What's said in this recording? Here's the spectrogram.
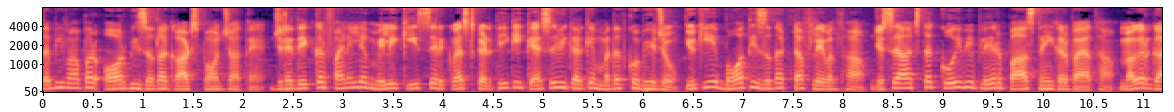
तभी वहाँ पर और भी ज़्यादा गार्ड्स पहुँच जाते हैं, जिन्हें देखकर फाइनली अब मिली कीज से रिक्वेस्ट करती है कि कैसे भी करके मदद को भेजो, क्योंकि ये बहुत ही ज़्यादा टफ लेवल था जिसे आज तक कोई भी प्लेयर पास नहीं कर पाया था। मगर गाय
